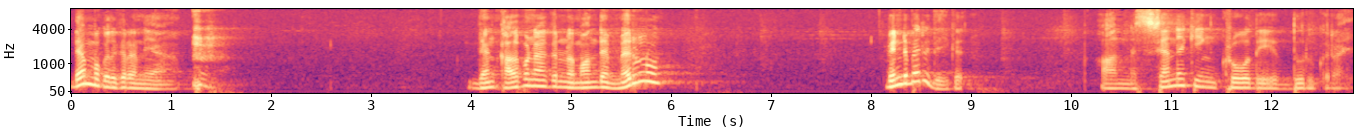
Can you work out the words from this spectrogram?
දැන් මොකද කරන්නේ යා? දැන් කල්පනා කරනවා මම දැන් මැරුණොත් වෙන්න බැරිද ඒක? අන්න සැනකින් ක්‍රෝධය දුරු කරයි.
